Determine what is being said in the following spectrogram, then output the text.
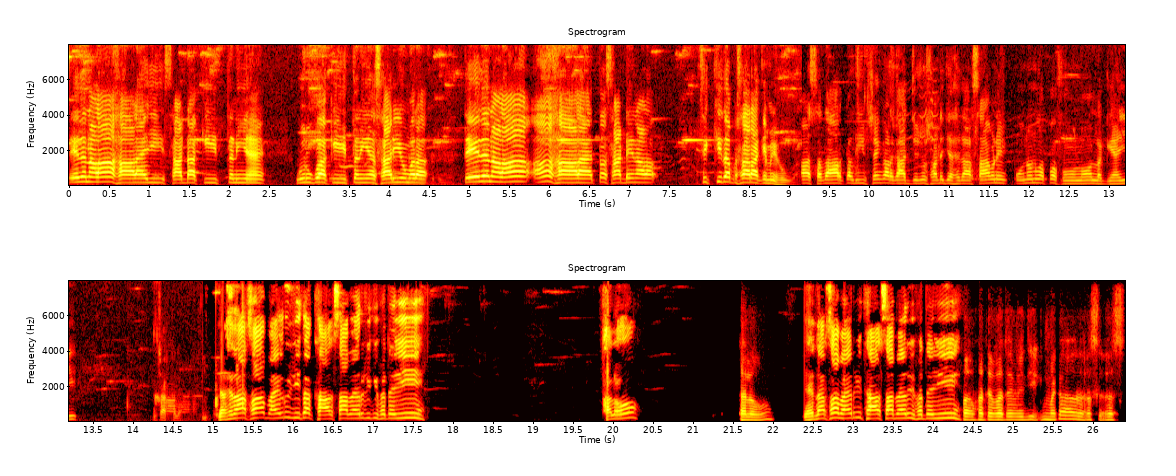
ਤੇ ਇਹਦੇ ਨਾਲ ਆ ਹਾਲ ਹੈ ਜੀ ਸਾਡਾ ਕੀਰਤਨੀ ਹੈ ਗੁਰੂ ਕਾ ਕੀਰਤਨੀ ਹੈ ਸਾਰੀ ਉਮਰ। ਤੇ ਇਹਦੇ ਨਾਲ ਆ ਆ ਹਾਲ ਹੈ ਤਾਂ ਸਾਡੇ ਨਾਲ ਸਿੱਖੀ ਦਾ ਪਸਾਰਾ ਕਿਵੇਂ ਹੋਊਗਾ? ਆ ਸਰਦਾਰ ਕੁਲਦੀਪ ਸਿੰਘ ਅੜਗੱਜ ਜੋ ਸਾਡੇ ਜਥੇਦਾਰ ਸਾਹਿਬ ਨੇ ਉਹਨਾਂ ਨੂੰ ਆਪਾਂ ਫੋਨ ਲਾਉਣ ਲੱਗੇ ਆ ਜੀ। ਚੱਕ ਲੈ। ਜਥੇਦਾਰ ਸਾਹਿਬ ਵਾਹਿਗੁਰੂ ਜੀ ਕਾ ਖਾਲਸਾ ਵਾਹਿਗੁਰੂ ਜੀ ਕੀ ਫਤਿਹ ਜੀ। ਹੈਲੋ। ਹੈਲੋ। ਜਥੇਦਾਰ ਸਾਹਿਬ ਵਾਹਿਗੁਰੂ ਜੀ ਖਾਲਸਾ ਵਾਹਿਗੁਰੂ ਜੀ ਫਤਿਹ ਜੀ। ਫਤਿਹ ਫਤਿਹ ਵੀਰ ਜੀ। ਮੈਂ ਕਿਹਾ ਸ- ਸ-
